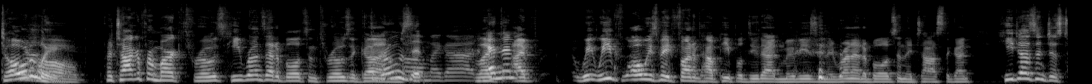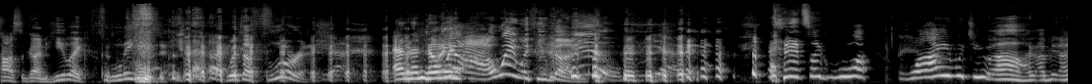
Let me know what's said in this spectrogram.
totally. Oh, photographer Mark throws. He runs out of bullets and throws a gun. Throws it. Oh my god. Like And then- I've we we've always made fun of how people do that in movies and they run out of bullets and they toss the gun. He doesn't just toss the gun; he like flings it with a flourish. And then no one. yeah, away with you, gun! Yeah. and it's like, what? Why would you? Oh, I mean, I,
